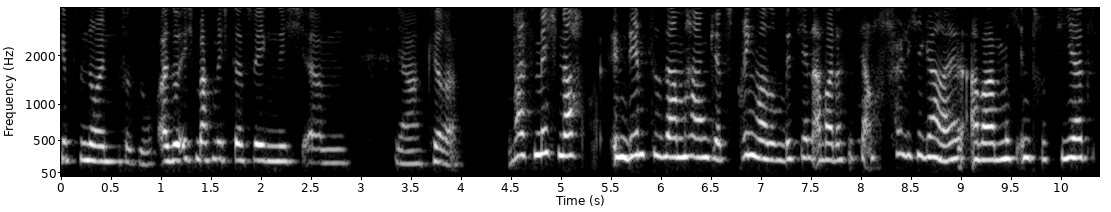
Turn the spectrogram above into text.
gibt es einen neuen Versuch. Also ich mache mich deswegen nicht, ähm, ja, kirre was mich noch in dem Zusammenhang, jetzt springen wir so ein bisschen, aber das ist ja auch völlig egal, aber mich interessiert,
